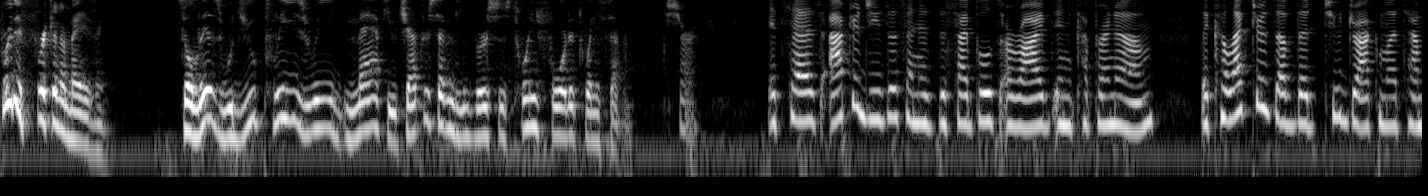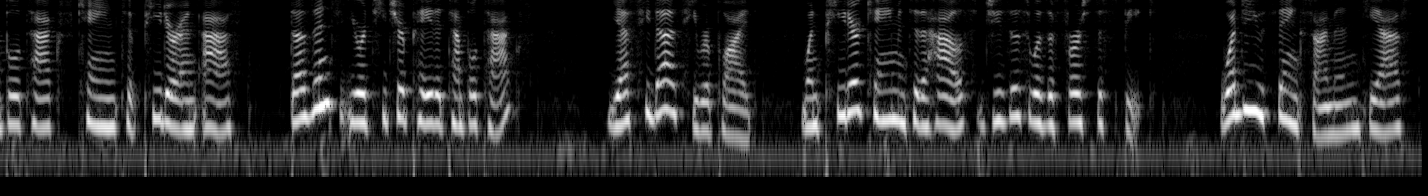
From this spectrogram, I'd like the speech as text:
pretty freaking amazing. So, Liz, would you please read Matthew chapter 17, verses 24 to 27? Sure. It says After Jesus and his disciples arrived in Capernaum, the collectors of the two drachma temple tax came to Peter and asked, Doesn't your teacher pay the temple tax? Yes, he does, he replied. When Peter came into the house, Jesus was the first to speak. What do you think, Simon? he asked.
